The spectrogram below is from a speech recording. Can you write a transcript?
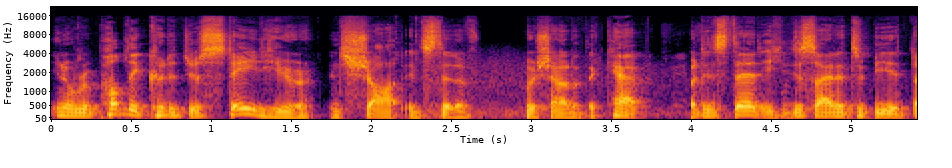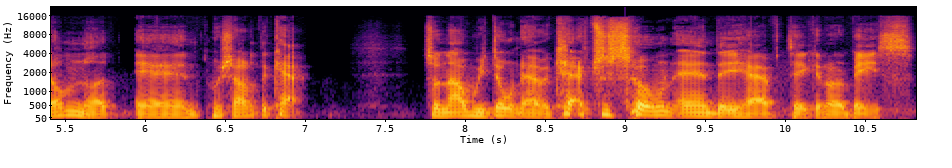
you know, Republic could have just stayed here and shot instead of push out of the cap. But instead, he decided to be a dumb nut and push out of the cap. So now we don't have a capture zone and they have taken our base.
